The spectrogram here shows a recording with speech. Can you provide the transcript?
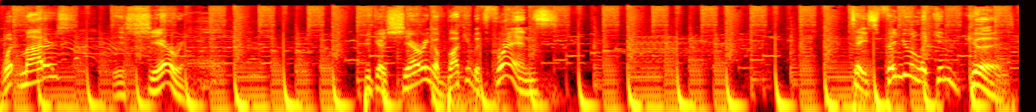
What matters is sharing. Because sharing a bucket with friends tastes finger licking good.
